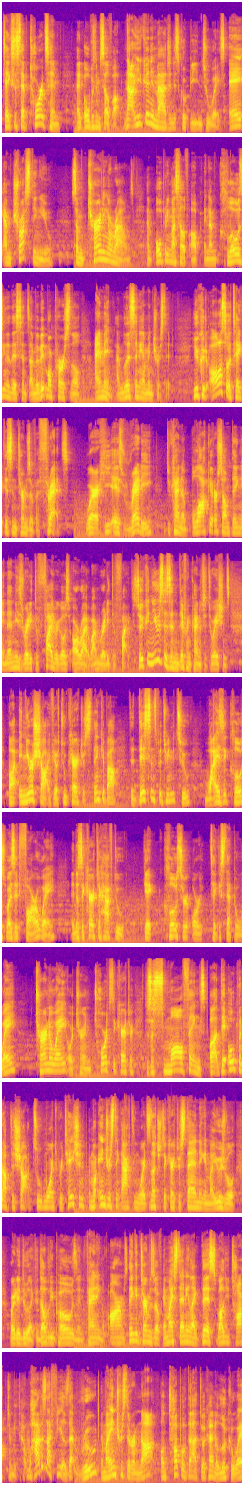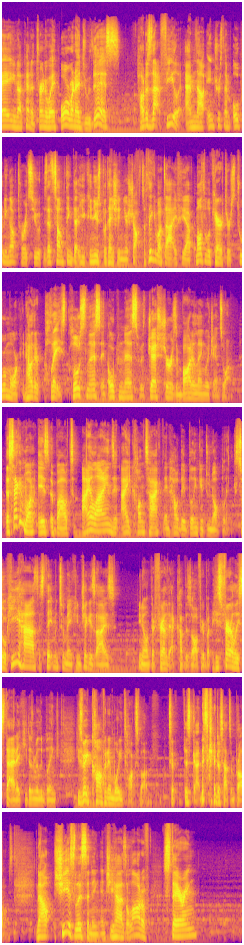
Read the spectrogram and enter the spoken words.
Takes a step towards him and opens himself up. Now, you can imagine this could be in two ways. A, I'm trusting you, so I'm turning around I'm opening myself up and I'm closing the distance. I'm a bit more personal. I'm in, I'm listening, I'm interested. You could also take this in terms of a threat where he is ready to kind of block it or something and then he's ready to fight where he goes all right well, i'm ready to fight. So you can use this in different kind of situations but in your shot if you have two characters think about the distance between the two. Why is it close? Why is it far away? And does the character have to get closer or take a step away turn away or turn towards the character. Those are small things, but they open up the shot to more interpretation and more interesting acting where it's not just a character standing in my usual where they do like the W pose and fanning of arms. Think in terms of, am I standing like this while you talk to me? How, how does that feel? Is that rude? Am I interested or not? On top of that, do I kind of look away, you know, I kind of turn away? Or when I do this, how does that feel? I'm now interested, I'm opening up towards you. Is that something that you can use potentially in your shot? So think about that if you have multiple characters, two or more, and how they're placed. Closeness and openness with gestures and body language and so on. The second one is about eye lines and eye contact and how they blink and do not blink. So he has a statement to make. You can check his eyes. You know, they're fairly, I cut this off here, but he's fairly static. He doesn't really blink. He's very confident in what he talks about. Except this guy, this guy just had some problems. Now, she is listening and she has a lot of staring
